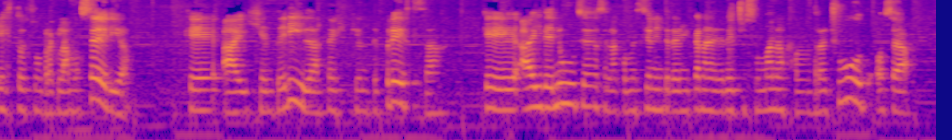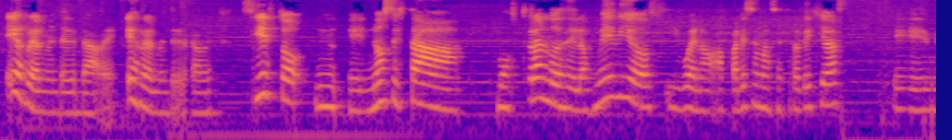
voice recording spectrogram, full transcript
esto es un reclamo serio, que hay gente herida, que hay gente presa, que hay denuncias en la Comisión Interamericana de Derechos Humanos contra Chubut, o sea, es realmente grave, es realmente grave. Si esto mm, eh, no se está mostrando desde los medios y bueno, aparecen las estrategias eh,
